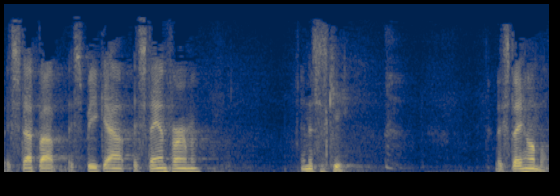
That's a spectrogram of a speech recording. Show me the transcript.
They step up, they speak out, they stand firm, and this is key. They stay humble.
